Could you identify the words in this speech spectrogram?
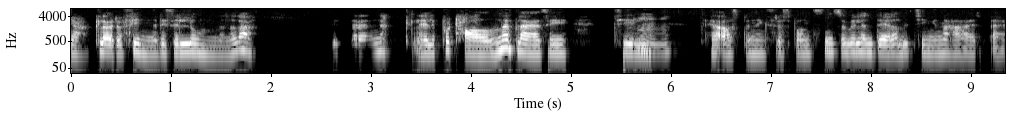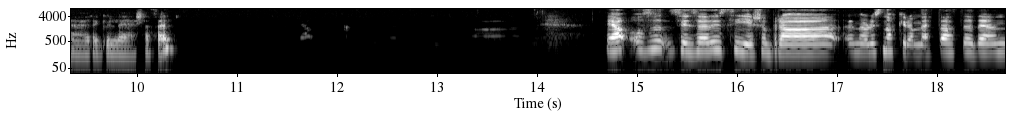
ja, klare å finne disse lommene, da. Disse nøklene, eller portalene, pleier jeg å si, til mm. Avspenningsresponsen. Så vil en del av de tingene her eh, regulere seg selv. Ja, og så syns jeg du sier så bra når du snakker om nettet, at den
